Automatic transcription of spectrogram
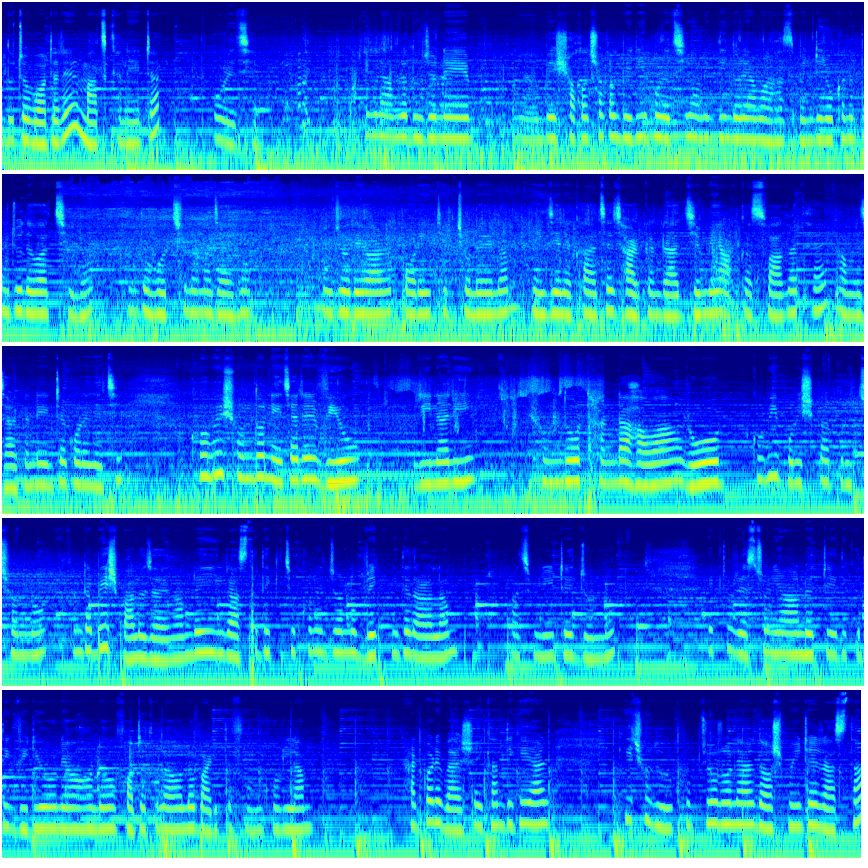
দুটো বর্ডারের মাঝখানে এটা পড়েছে। এবারে আমরা দুজনে বেশ সকাল সকাল বেরিয়ে পড়েছি। অনেক দিন ধরে আমার হাজব্যান্ডের ওখানে পুজো দেওয়ার ছিল, কিন্তু হচ্ছিল না, যাই হোক। পুজো দেওয়ার পরেই ঠিক চলে এলাম। এই যে লেখা আছে, ঝাড়খণ্ড রাজ্যে মেয়ে আপকা স্বাগত হ্যাঁ আমরা ঝাড়খণ্ডে এন্টার করে গেছি। খুবই সুন্দর নেচারের ভিউ গ্রিনারি সুন্দর ঠান্ডা হাওয়া রোড খুবই পরিষ্কার, পরিচ্ছন্ন। এখানটা বেশ ভালো জায়গা। আমরা এই রাস্তাতে কিছুক্ষণের জন্য ব্রেক নিতে দাঁড়ালাম পাঁচ মিনিটের জন্য। একটু রেস্ট নেওয়া হলো, একটু এদিক ওদিক ভিডিও নেওয়া হলো ফটো তোলা হলো, বাড়িতে ফোন করলাম। তারপরে ব্যাস, এখান থেকে আর কিছু দূর, খুব জোর হলে আর দশ মিনিটের রাস্তা।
